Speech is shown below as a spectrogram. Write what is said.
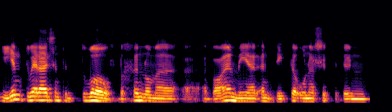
in 2012 begin om 'n 'n baie meer in diepte ondersoek te doen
